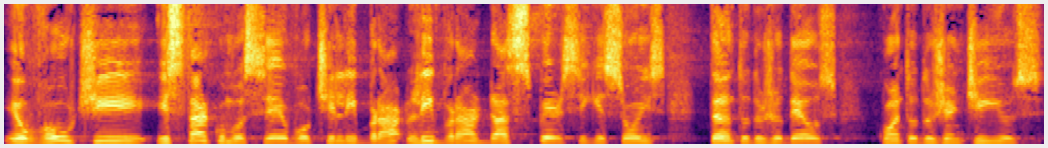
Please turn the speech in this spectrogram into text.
Eu vou te estar com você, eu vou te livrar, livrar das perseguições, tanto dos judeus quanto dos gentios,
